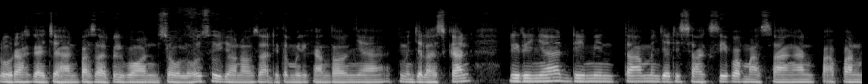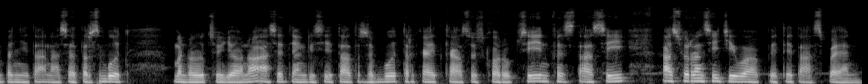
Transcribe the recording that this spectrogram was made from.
Lurah Gajahan Pasar Kliwon Solo, Suyono saat ditemui di kantornya menjelaskan dirinya diminta menjadi saksi pemasangan papan penyitaan aset tersebut. Menurut Suyono, aset yang disita tersebut terkait kasus korupsi investasi asuransi jiwa PT Taspen.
